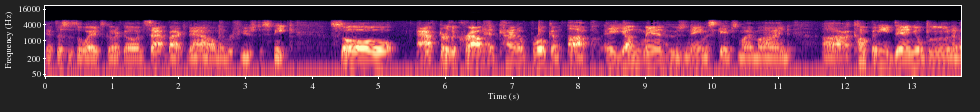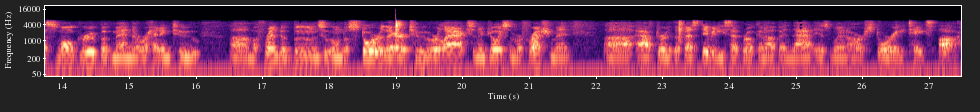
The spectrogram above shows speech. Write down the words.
If this is the way it's going to go, and sat back down and refused to speak. So after the crowd had kind of broken up, a young man whose name escapes my mind uh, accompanied Daniel Boone and a small group of men that were heading to um, a friend of Boone's who owned a store there to relax and enjoy some refreshment uh, after the festivities had broken up, and that is when our story takes off.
